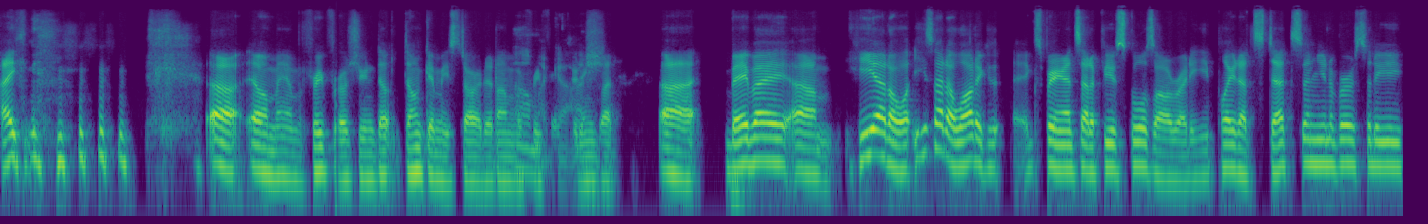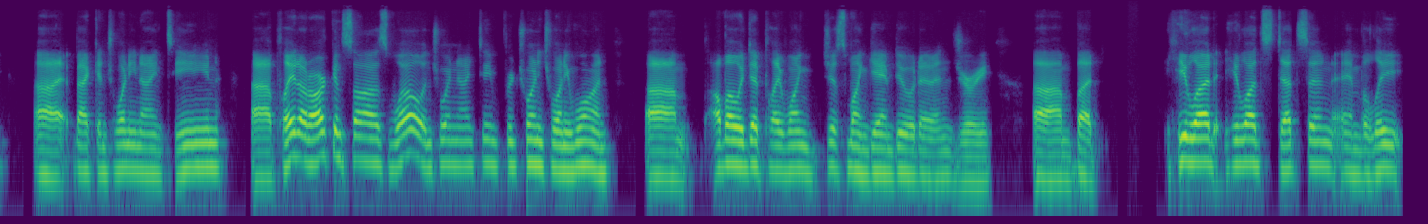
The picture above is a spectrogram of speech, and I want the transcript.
I uh oh man, free throw shooting. Don't don't get me started on the Oh free throw shooting, but uh Bebe, um, he had a he's had a lot of experience at a few schools already. He played at Stetson University uh, back in 2019. Uh, played at Arkansas as well in 2019 for 2021. Um, although he did play one just one game due to an injury, um, but he led he led Stetson and league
